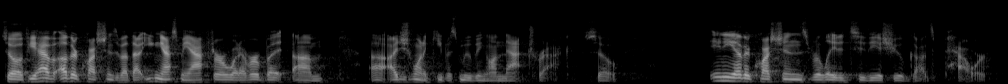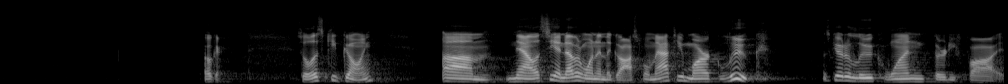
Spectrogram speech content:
So if you have other questions about that, you can ask me after or whatever. But um, uh, I just want to keep us moving on that track. So, any other questions related to the issue of God's power? Okay, so let's keep going. Um, now let's see another one in the gospel: Matthew, Mark, Luke. Let's go to Luke 135.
